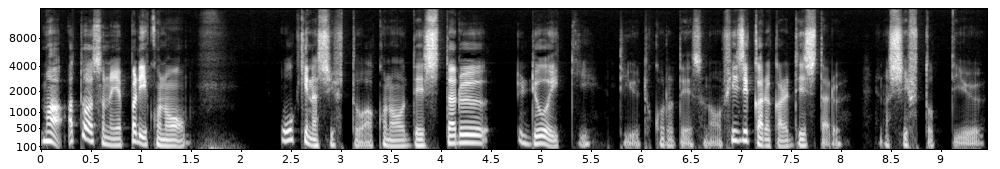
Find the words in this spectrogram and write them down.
まあ、あとはそのやっぱりこの大きなシフトはこのデジタル領域っていうところで、そのフィジカルからデジタルへのシフトっていう、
